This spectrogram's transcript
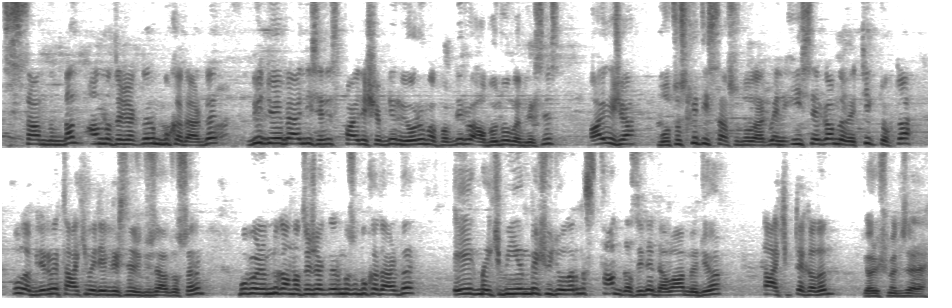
standından anlatacaklarım bu kadardı. Videoyu beğendiyseniz paylaşabilir, yorum yapabilir ve abone olabilirsiniz. Ayrıca motosiklet istasyonu olarak beni Instagram'da ve TikTok'ta bulabilir ve takip edebilirsiniz güzel dostlarım. Bu bölümlük anlatacaklarımız bu kadardı. Eğilme 2025 videolarımız tam gazıyla devam ediyor. Takipte kalın. Görüşmek üzere.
